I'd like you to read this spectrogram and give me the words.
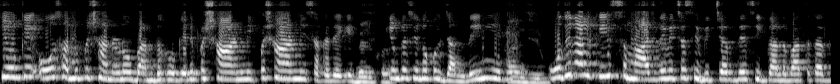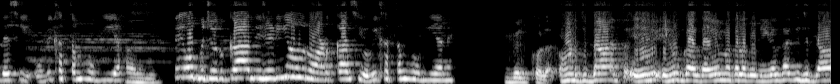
ਕਿਉਂਕਿ ਉਹ ਸਾਨੂੰ ਪਛਾਣਨੋਂ ਬੰਦ ਹੋ ਗਏ ਨੇ ਪਛਾਣ ਨਹੀਂ ਪਛਾਣ ਨਹੀਂ ਸਕਦੇਗੇ ਬਿਲਕੁਲ। ਕਿਉਂਕਿ ਅਸੀਂ ਉਹਨਾਂ ਕੋਲ ਜਾਂਦੇ ਹੀ ਨਹੀਂ ਹੈਗੇ। ਹਾਂਜੀ। ਉਹਦੇ ਨਾਲ ਕੀ ਸਮਾਜ ਦੇ ਵਿੱਚ ਅਸੀਂ ਵਿਚਰਦੇ ਸੀ ਗੱਲਬਾਤ ਕਰਦੇ ਸੀ ਉਹ ਵੀ ਖਤਮ ਹੋ ਗਈ ਆ। ਹਾਂਜੀ। ਤੇ ਉਹ ਬਜ਼ੁਰਗਾਂ ਦੀ ਜਿਹੜੀਆਂ ਉਹ ਰੌਣਕਾਂ ਸੀ ਉਹ ਵੀ ਖਤਮ ਹੋ ਗਈਆਂ ਨੇ। ਬਿਲਕੁਲ। ਹੁਣ ਜਿੱਦਾਂ ਇਹ ਇਹੋ ਗੱਲ ਦਾ ਇਹ ਮਤਲਬ ਇਹ ਨਿਕਲਦਾ ਕਿ ਜਿੱਦਾਂ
